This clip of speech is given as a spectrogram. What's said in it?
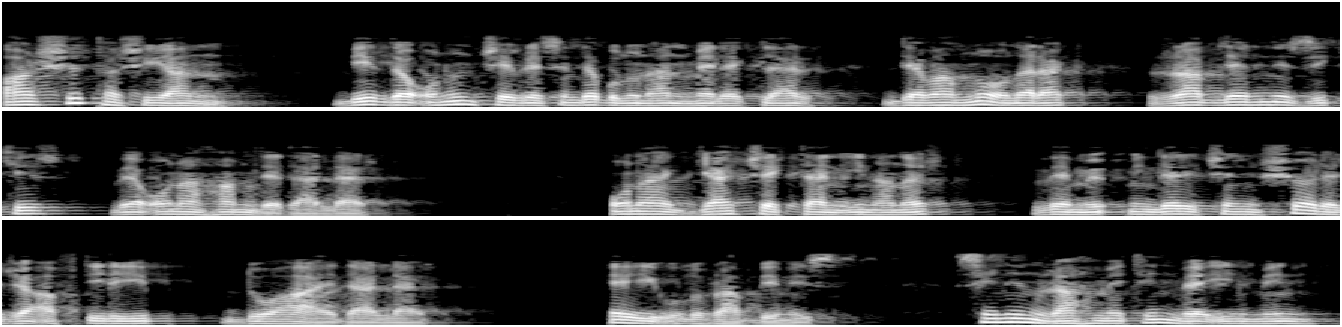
Arşı taşıyan, bir de onun çevresinde bulunan melekler, devamlı olarak Rablerini zikir ve ona hamd ederler. Ona gerçekten inanır ve müminler için şöylece af dileyip dua ederler. Ey ulu Rabbimiz! Senin rahmetin ve ilmin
